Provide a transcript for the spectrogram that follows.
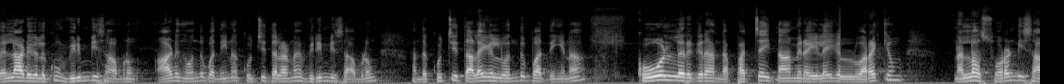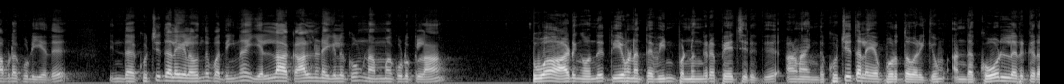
வெள்ளாடுகளுக்கும் விரும்பி சாப்பிடும். ஆடுங்க வந்து பார்த்திங்கன்னா குச்சி தலைனா விரும்பி சாப்பிடும். அந்த குச்சி தலைகள் வந்து பார்த்திங்கன்னா கோலில் இருக்கிற அந்த பச்சை தாமிர இலைகள் வரைக்கும் நல்லா சுரண்டி சாப்பிடக்கூடியது. இந்த குச்சி தலைகளை வந்து பார்த்திங்கன்னா எல்லா கால்நடைகளுக்கும் நம்ம கொடுக்கலாம். பொதுவாக ஆடுங்க வந்து தீவனத்தை வீண் பண்ணுங்கிற பேச்சு இருக்குது ஆனால் இந்த குச்சி தலையை பொறுத்த வரைக்கும் அந்த கோலில் இருக்கிற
